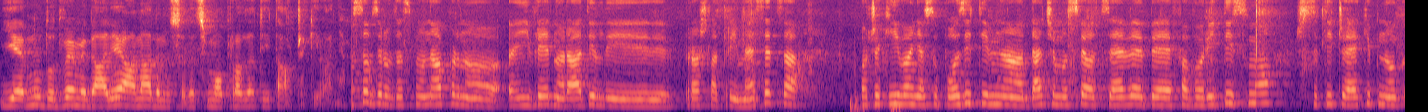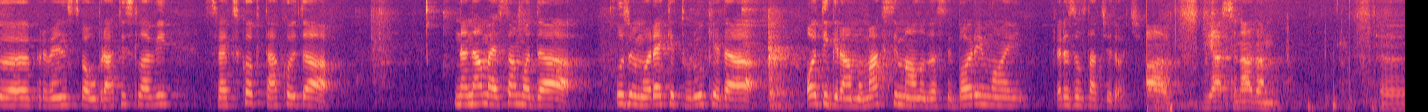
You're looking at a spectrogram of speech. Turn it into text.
jednu do dve medalje, a nadamo se da ćemo opravdati i ta očekivanja. S obzirom da smo naporno i vredno radili prošla tri meseca, Očekivanja su pozitivna, daćemo sve od sebe, favoriti smo što se tiče ekipnog e, prvenstva u Bratislavi, svetskog, tako da na nama je samo da uzmemo reket u ruke, da odigramo maksimalno, da se borimo i rezultat će doći. Pa, ja se nadam e,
